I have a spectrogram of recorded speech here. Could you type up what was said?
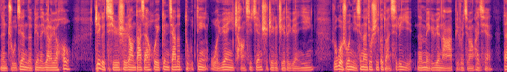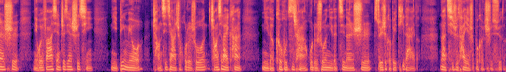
能逐渐的变得越来越厚。这个其实是让大家会更加的笃定，我愿意长期坚持这个职业的原因。如果说你现在就是一个短期利益，能每个月拿比如说几万块钱，但是你会发现这件事情。你并没有长期价值，或者说长期来看，你的客户资产或者说你的技能是随时可被替代的，那其实它也是不可持续的。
